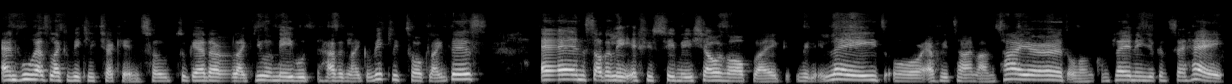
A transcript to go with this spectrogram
and who has like a weekly check-in. So together like you and me would having like a weekly talk like this and suddenly if you see me showing up like really late or every time i'm tired or i'm complaining you can say hey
